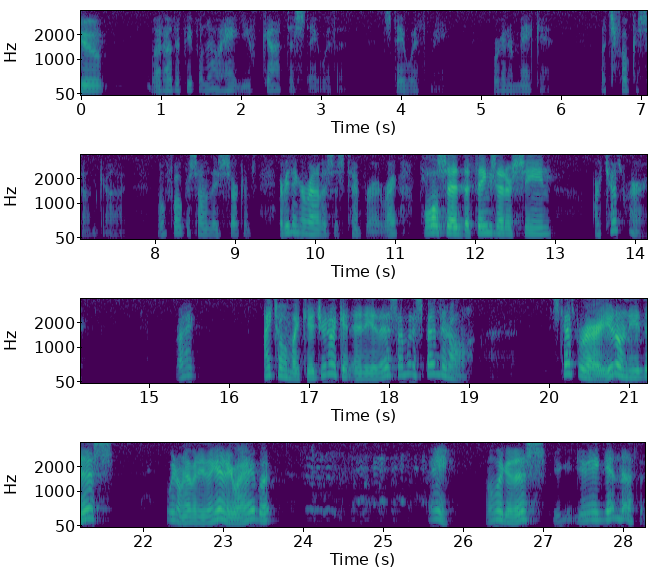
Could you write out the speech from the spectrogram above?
to let other people know, hey, you've got to stay with it. Stay with me. We're going to make it. Let's focus on God. Don't focus on these circumstances. Everything around us is temporary, right? Paul said the things that are seen are temporary, right? I told my kids, you're not getting any of this. I'm going to spend it all. It's temporary. You don't need this. We don't have anything anyway, but hey, don't look at this. You, you ain't getting nothing.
